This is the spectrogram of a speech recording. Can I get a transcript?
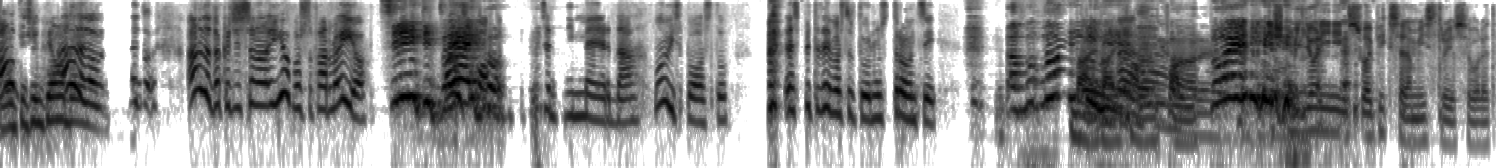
Non ti sentiamo Allora, bene. dato, dato- allora, dato che ci sono io, posso farlo io. Sì, ti Poi mi sposto, prego. di merda. Mo mi sposto. Aspettate il vostro turno, stronzi. Ma voi, Vai, vai, fallo, fallo. Animale. 10 voi, milioni su iPixel amministro io se volete.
